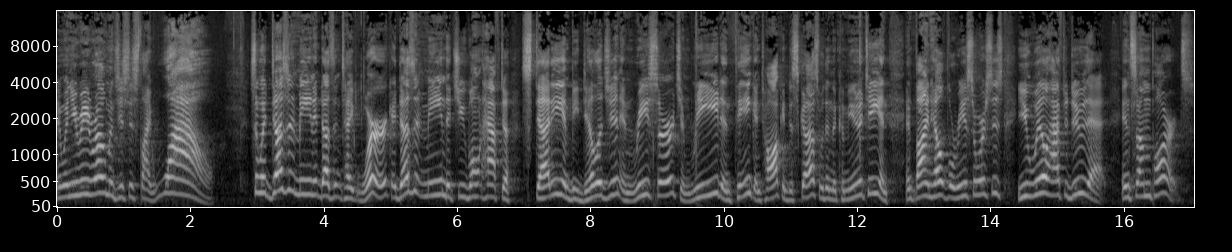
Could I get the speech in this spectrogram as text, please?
And when you read Romans it's just like, wow. So it doesn't mean it doesn't take work. It doesn't mean that you won't have to study and be diligent and research and read and think and talk and discuss within the community and, and find helpful resources. You will have to do that in some parts.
